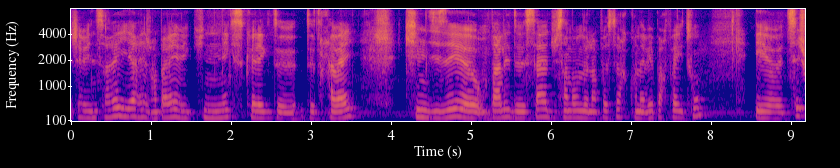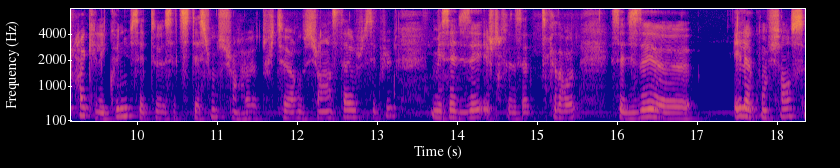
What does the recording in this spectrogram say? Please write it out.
j'avais une soirée hier et j'en parlais avec une ex-collègue de, de, travail qui me disait, euh, on parlait de ça, du syndrome de l'imposteur qu'on avait parfois et tout. Et euh, tu sais, je crois qu'elle est connue, cette, cette citation sur Twitter ou sur Insta ou je sais plus. Mais ça disait, et je trouvais ça très drôle, ça disait, et la confiance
